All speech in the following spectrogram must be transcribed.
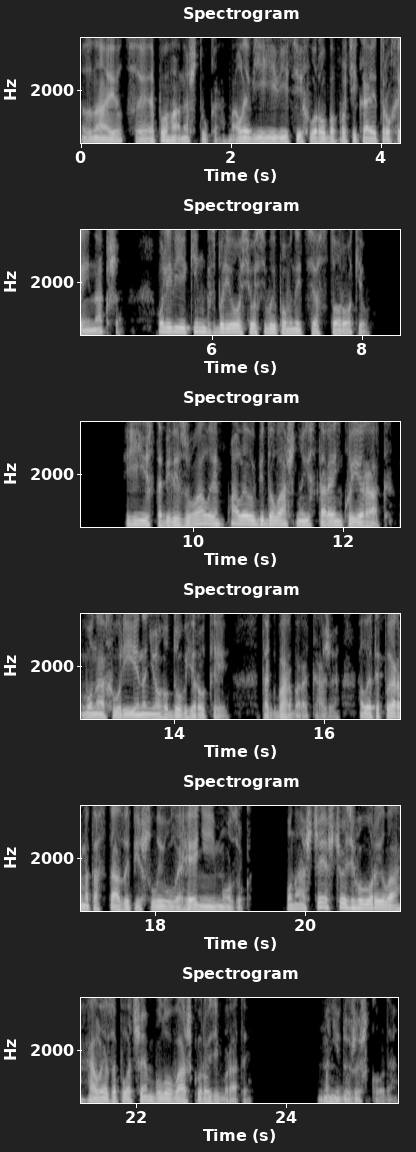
Знаю, це погана штука, але в її віці хвороба протікає трохи інакше. Олівії Кінгсбері ось ось виповниться сто років. Її стабілізували, але у бідолашної старенької рак. Вона хворіє на нього довгі роки. Так Барбара каже, але тепер метастази пішли у легені й мозок. Вона ще щось говорила, але за плачем було важко розібрати. Мені дуже шкода.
